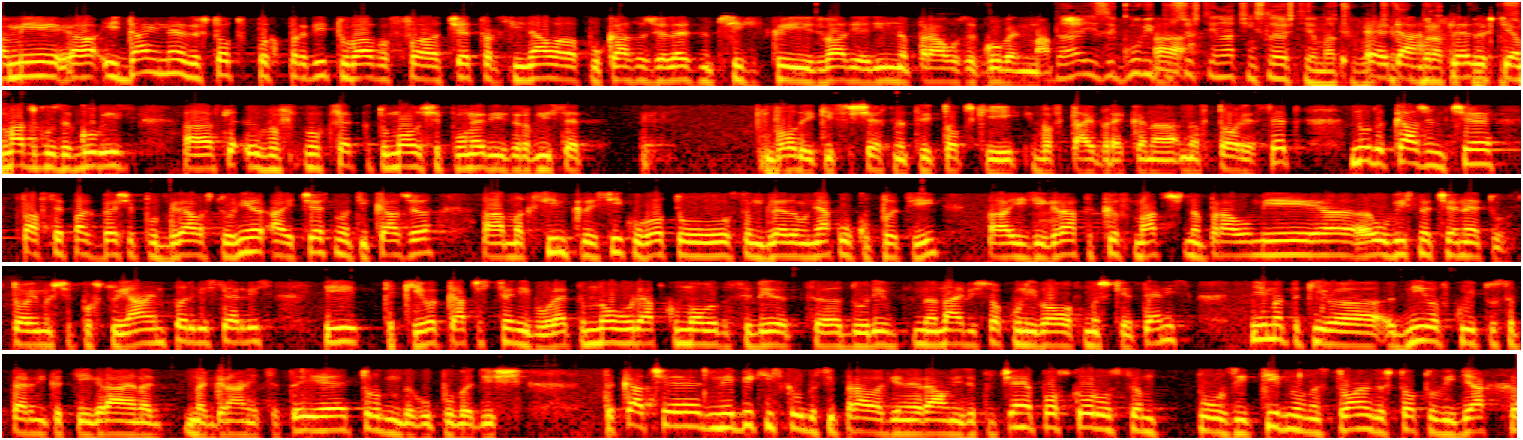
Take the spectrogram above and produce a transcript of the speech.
Ами а, и да и не, защото пък преди това в четвърт финала показа железна психика и извади един направо загубен матч. Да, и загуби по същия начин следващия матч. Обаче, е, да, следващия матч го загуби, а, след, в, в, след като можеше поне да изравни сет. Водейки с 6 на 3 точки в тайбрека на, на втория сет. Но да кажем, че това все пак беше подгряващ турнир, а и честно да ти кажа, а, Максим Креси, когато съм гледал няколко пъти, а, изигра такъв матч, направо ми а, увисна ченето. Той имаше постоянен първи сервис и такива качествени волета много рядко могат да се видят а, дори на най-високо ниво в мъжкия тенис. Има такива дни, в които съперникът ти играе на, на границата и е трудно да го победиш. Така че не бих искал да си правя генерални заключения. По-скоро съм позитивно настроен, защото видях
